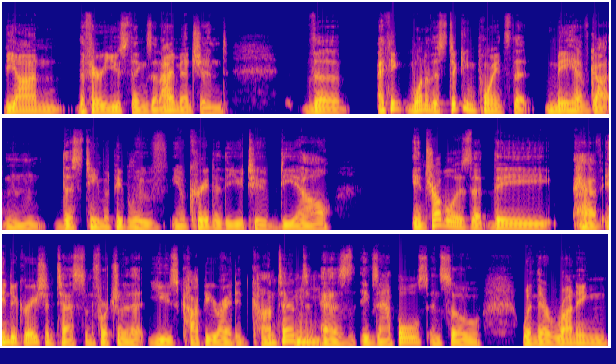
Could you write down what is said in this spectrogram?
beyond the fair use things that I mentioned. The I think one of the sticking points that may have gotten this team of people who've you know created the youtube-dl in trouble is that they have integration tests, unfortunately, that use copyrighted content mm. as examples. And so when they're running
